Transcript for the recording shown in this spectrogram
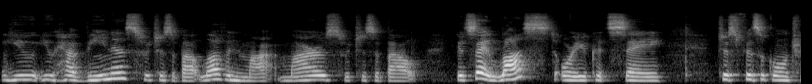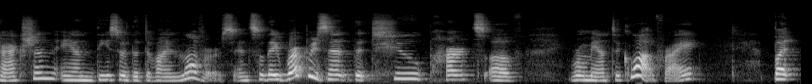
You, you have Venus, which is about love, and Mar Mars, which is about, you could say lust, or you could say just physical attraction, and these are the divine lovers. And so they represent the two parts of romantic love, right? But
